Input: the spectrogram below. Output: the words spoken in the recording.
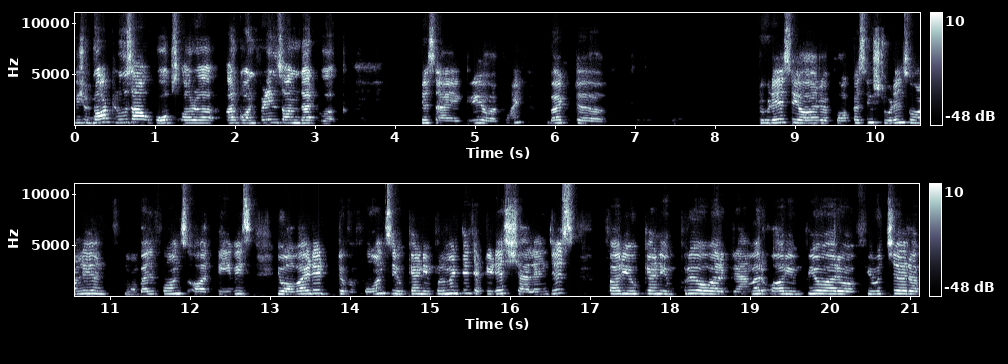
we should not lose our hopes or uh, our confidence on that work Yes, I agree your point. But uh, today's you are focusing students only on mobile phones or TVs. You avoided phones. You can implement the 30 days challenges for you can improve your grammar or improve your future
